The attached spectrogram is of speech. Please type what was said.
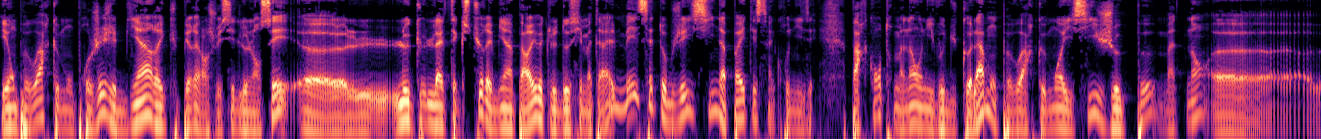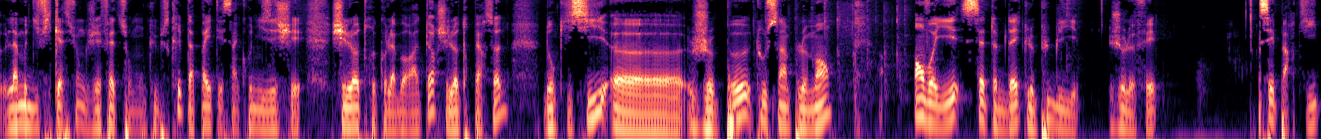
et on peut voir que mon projet j'ai bien récupéré. Alors je vais essayer de le lancer. Euh, la texture est bien apparue avec le dossier matériel, mais cet objet ici n'a pas été synchronisé. Par contre, maintenant au niveau du collab, on peut voir que moi ici, je peux maintenant euh, la modification que j'ai faite sur mon cube script n'a pas été synchronisée chez chez l'autre collaborateur, chez l'autre personne. Donc ici, euh, je peux tout simplement envoyer cet update, le publier. Je le fais c'est parti.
